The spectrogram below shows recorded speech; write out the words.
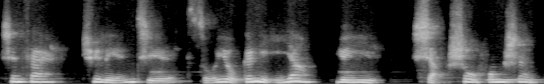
现在去连接所有跟你一样愿意享受丰盛、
